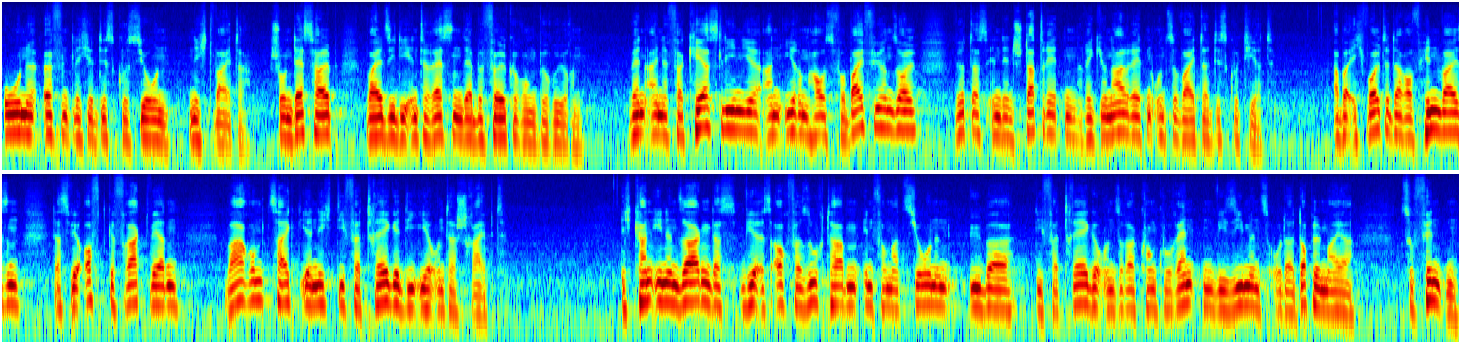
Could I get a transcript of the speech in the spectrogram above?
ohne öffentliche Diskussion nicht weiter. Schon deshalb, weil sie die Interessen der Bevölkerung berühren. Wenn eine Verkehrslinie an Ihrem Haus vorbeiführen soll, wird das in den Stadträten, Regionalräten und so diskutiert. Aber ich wollte darauf hinweisen, dass wir oft gefragt werden, warum zeigt ihr nicht die Verträge, die ihr unterschreibt? Ich kann Ihnen sagen, dass wir es auch versucht haben, Informationen über die Verträge unserer Konkurrenten wie Siemens oder Doppelmayr zu finden.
